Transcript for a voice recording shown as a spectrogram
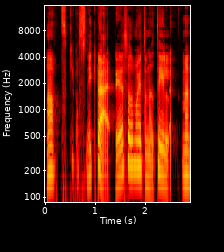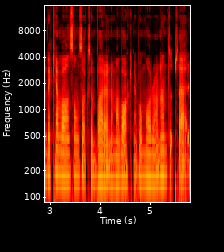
att gud vad snygg du är. Det säger man ju inte nej till. Men det kan vara en sån sak som bara när man vaknar på morgonen, typ så här.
